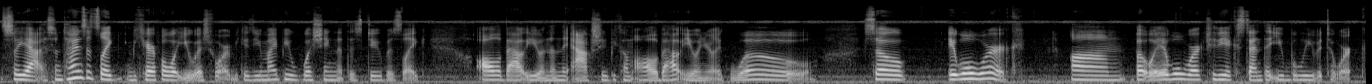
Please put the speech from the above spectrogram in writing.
so yeah, sometimes it's like be careful what you wish for because you might be wishing that this dude was like all about you and then they actually become all about you and you're like, whoa. So it will work. Um, but it will work to the extent that you believe it to work.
